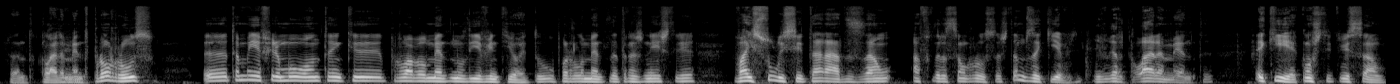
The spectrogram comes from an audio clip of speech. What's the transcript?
portanto, claramente pró-russo, uh, também afirmou ontem que provavelmente no dia 28 o Parlamento da Transnistria vai solicitar a adesão à Federação Russa. Estamos aqui a ver claramente aqui a constituição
